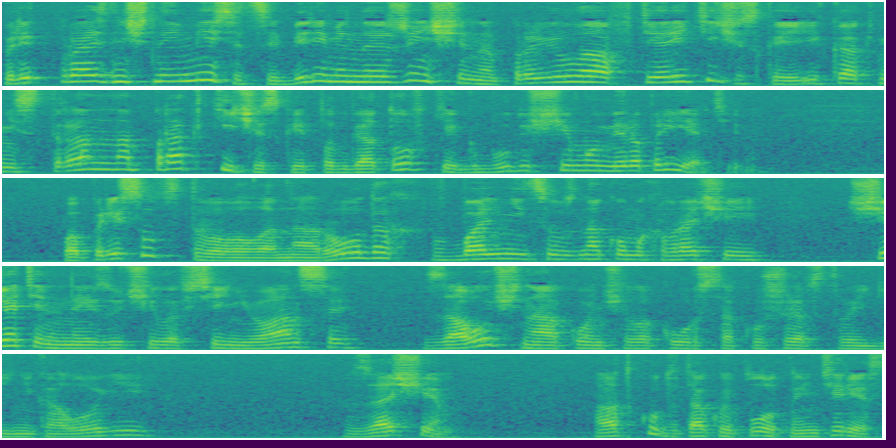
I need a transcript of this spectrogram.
Предпраздничные месяцы беременная женщина провела в теоретической и, как ни странно, практической подготовке к будущему мероприятию. Поприсутствовала на родах в больнице у знакомых врачей, тщательно изучила все нюансы, заочно окончила курс акушерства и гинекологии. Зачем? Откуда такой плотный интерес?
